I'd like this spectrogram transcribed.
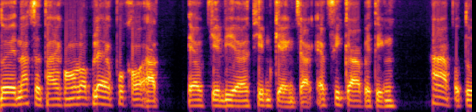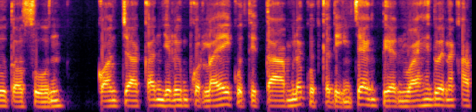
โดยนัดสุดท้ายของรอบแรกพวกเขาอัดแอลจีเรียทีมแก่งจากแอฟริกาไปถึง 5 ประตูต่อศูนย์ก่อนจากกันอย่าลืมกดไลค์ กดติดตามและกดกระดิ่งแจ้งเตือนไว้ให้ด้วยนะครับ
